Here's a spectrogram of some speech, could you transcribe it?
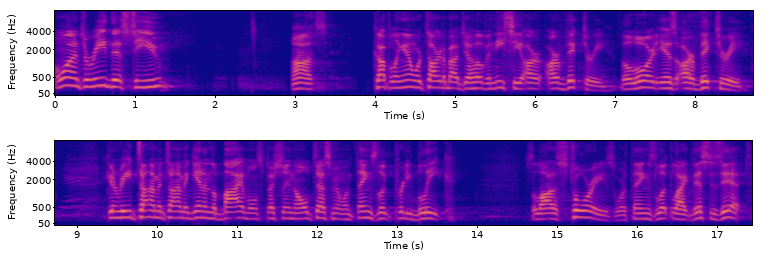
I wanted to read this to you. Uh, coupling in, we're talking about Jehovah Nissi, our, our victory. The Lord is our victory. You can read time and time again in the Bible, especially in the Old Testament, when things look pretty bleak. There's a lot of stories where things look like this is it.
